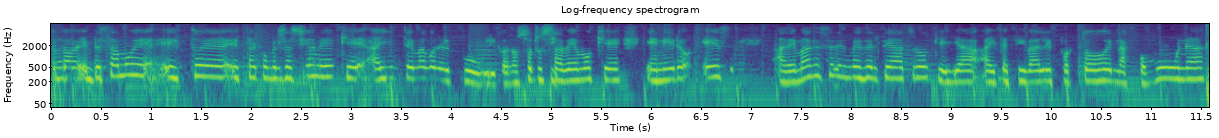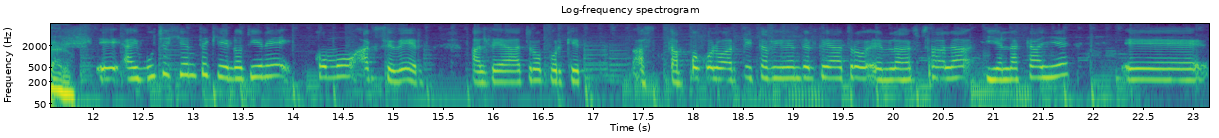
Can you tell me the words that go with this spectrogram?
cuando empezamos esto, esta conversación es que hay un tema con el público. Nosotros Sí. sabemos que enero es, además de ser el mes del teatro, que ya hay festivales por todo en las comunas, Claro. eh, hay mucha gente que no tiene cómo acceder al teatro porque tampoco los artistas viven del teatro en la sala y en la calle. Eh,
